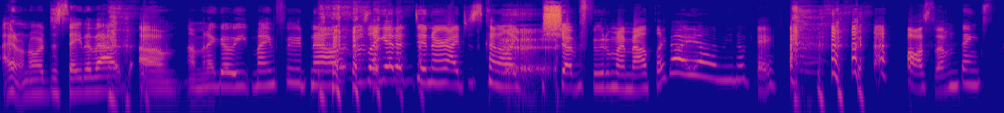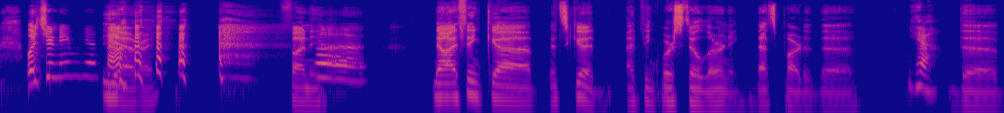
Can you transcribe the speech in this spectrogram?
I don't know what to say to that. Um, I'm gonna go eat my food now. It was like at a dinner, I just kind of like shoved food in my mouth, like, oh yeah, I mean, okay. awesome. Thanks. What's your name again? yeah right funny Uh, No, I think uh, it's good. I think we're still learning. That's part of the yeah. the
